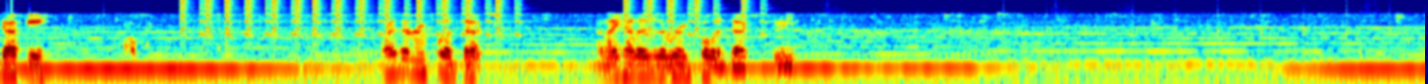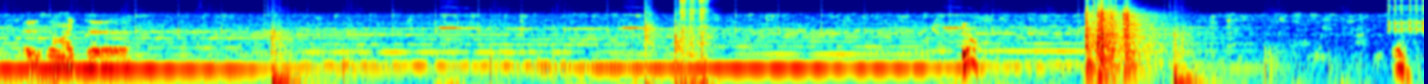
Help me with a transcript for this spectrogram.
Ducky. Oh Why is there a room full of ducks? I like how there's a room full of ducks. Sweet. That isn't like the. Cool. Good.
